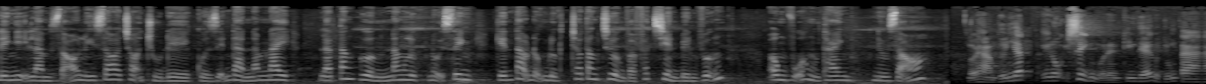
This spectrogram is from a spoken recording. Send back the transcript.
đề nghị làm rõ lý do chọn chủ đề của diễn đàn năm nay là tăng cường năng lực nội sinh, kiến tạo động lực cho tăng trưởng và phát triển bền vững. Ông Vũ Hồng Thanh nêu rõ. Nội hàm thứ nhất, cái nội sinh của nền kinh tế của chúng ta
